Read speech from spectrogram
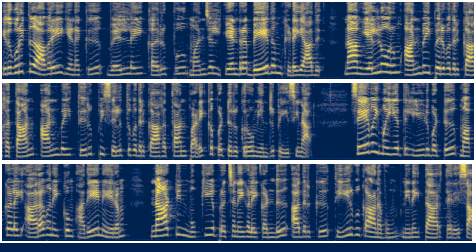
இதுகுறித்து அவரே எனக்கு வெள்ளை கருப்பு மஞ்சள் என்ற பேதம் கிடையாது. நாம் எல்லோரும் அன்பை பெறுவதற்காகத்தான் அன்பை திருப்பி செலுத்துவதற்காகத்தான் படைக்கப்பட்டிருக்கிறோம் என்று பேசினார். சேவை மையத்தில் ஈடுபட்டு மக்களை அரவணைக்கும் அதே நேரம் நாட்டின் முக்கிய பிரச்சனைகளை கண்டு அதற்கு தீர்வு காணவும் நினைத்தார் தெரேசா.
